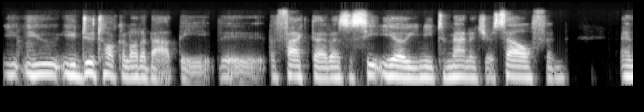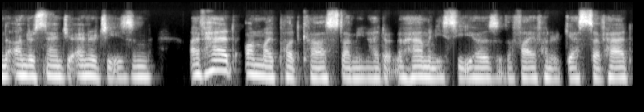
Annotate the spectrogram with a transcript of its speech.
you, you you do talk a lot about the the the fact that as a ceo you need to manage yourself and and understand your energies and i've had on my podcast i mean i don't know how many ceos of the 500 guests i've had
